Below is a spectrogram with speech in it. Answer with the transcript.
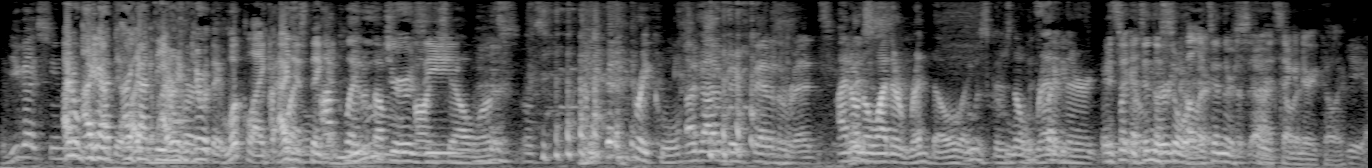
Have you guys seen? I don't them? I care got- if they I like got them. the I don't even care what they look like. I, played- just think I a played with New them Jersey. on shell once. That's pretty cool. I'm not a big fan of the Reds. I don't know why they're red though. Like, was there's no It's red like in a- their. It's, It's like it's in the third sword. color. It's in their It's a uh, third secondary color. Yeah, yeah.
